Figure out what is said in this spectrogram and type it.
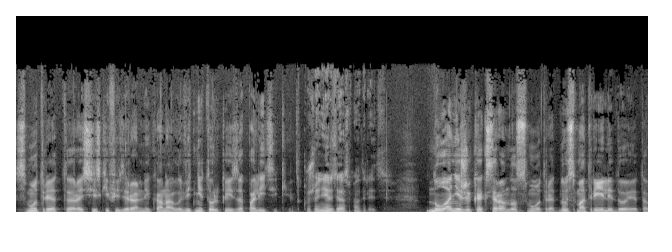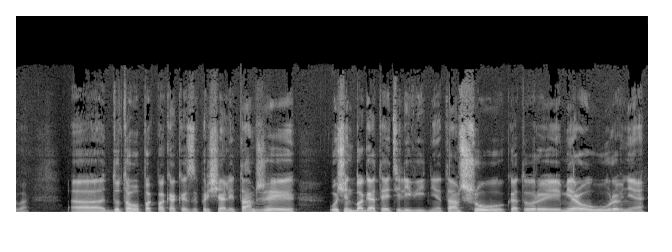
смотрят российские федеральные каналы. Ведь не только из-за политики. Так уже нельзя смотреть. Ну, они же как все равно смотрят. Ну, смотрели до этого. Э, до того, пока как запрещали. Там же очень богатое телевидение. Там шоу, которые мирового уровня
